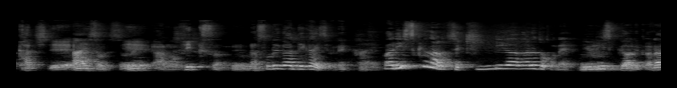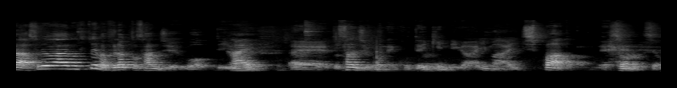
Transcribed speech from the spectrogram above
価値で、はい、そうですよね。えーあの、フィックスなんで、うんそれがでかいですよね。はい。まあ、リスクがあるとして金利が上がるとかね、いううんリスクがあるから、それは、あの、例えばフラット35っていう、はい。えっ、と、35年固定金利が今1%とかなんで、そうなんですよ。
